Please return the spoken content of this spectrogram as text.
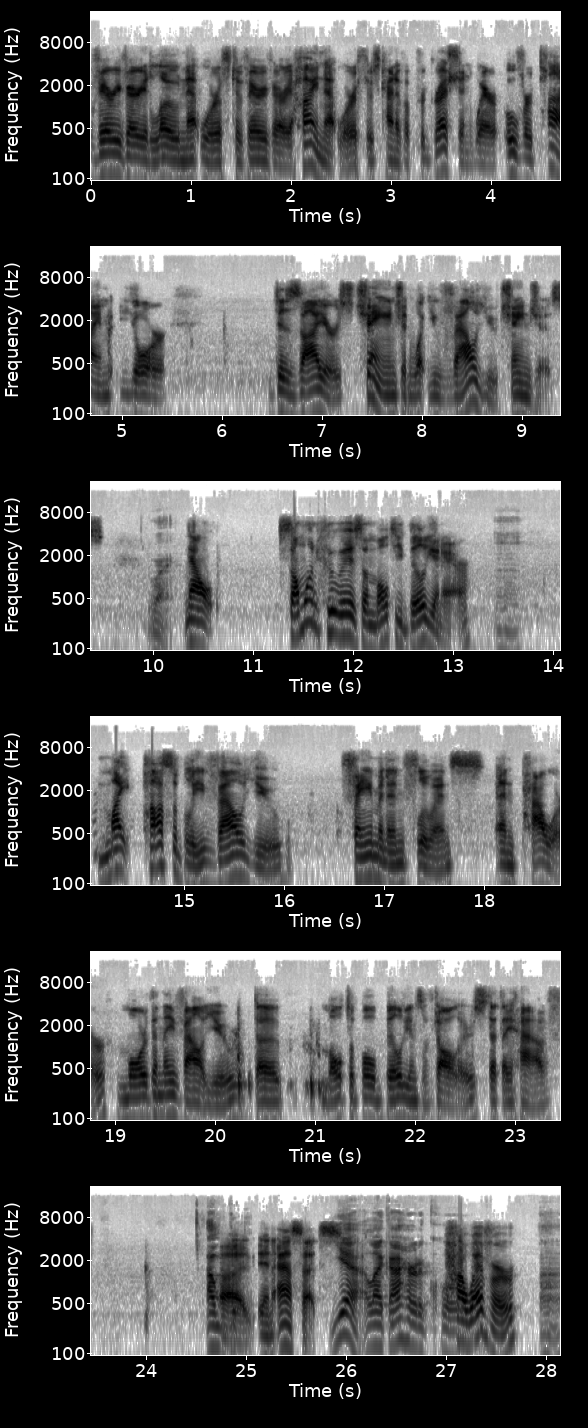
very, very low net worth to very, very high net worth, there's kind of a progression where over time your desires change and what you value changes. Right. Now, someone who is a multi-billionaire Mhm. might possibly value fame and influence and power more than they value the multiple billions of dollars that they have Um, uh, in assets. yeah, like I heard a quote. However, uh,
